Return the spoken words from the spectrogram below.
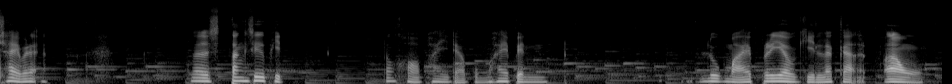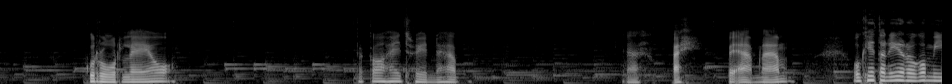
ใช่ปะเนี่ยน่าจะตั้งชื่อผิด ต้องขออภัยเดี๋ยวผมให้เป็น ลูกไม้เปรี้ยวกินแล้วกัน เอา้า โกรธแล้ว แล้วก็ให้เทรนนะครับ อะ ไป ไปอาบน้ำโอเค ตอนนี้เราก็มี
